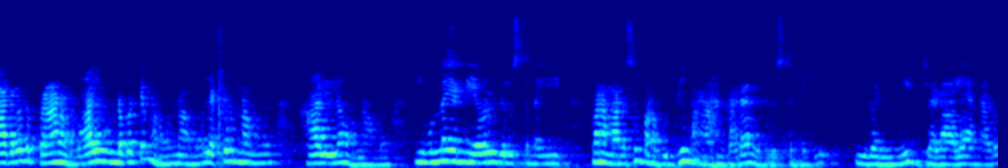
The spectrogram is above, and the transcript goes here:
ఆ తర్వాత ప్రాణం వాయువు ఉండబట్టే మనం ఉన్నాము. ఎక్కడున్నాము? ఖాళీలో ఉన్నాము. ఈ ఉన్నాయన్నీ ఎవరికి తెలుస్తున్నాయి? మన మనసు మన బుద్ధి మన అహంకారానికి తెలుస్తున్నాయి. ఇవన్నీ జడాలే అన్నాడు.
